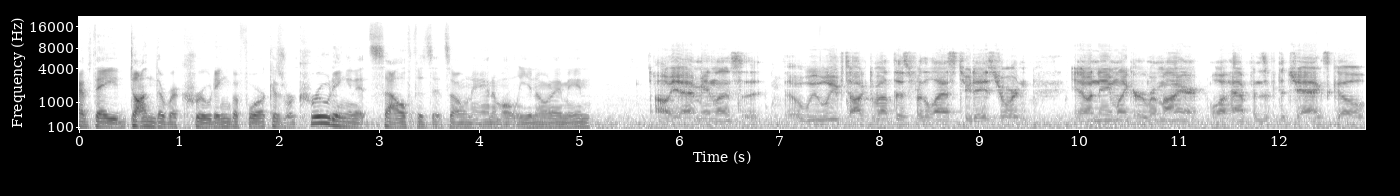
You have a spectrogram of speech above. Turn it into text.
have they done the recruiting before? Because recruiting in itself is its own animal. You know what I mean? Oh yeah, I mean let's uh, we we've talked about this for the last two days, Jordan. You know, a name like Urban Meyer. What happens if the Jags go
